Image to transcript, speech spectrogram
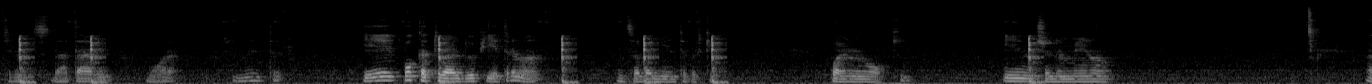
perché eh, da Atari muore facilmente e può catturare due pietre ma non serve a niente perché. Poi non ha occhi. E non c'è nemmeno uh,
